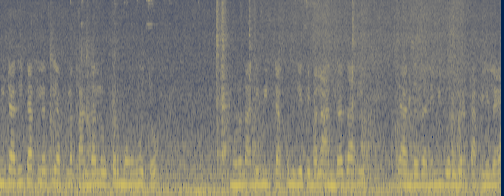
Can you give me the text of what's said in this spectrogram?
मीठ आधी टाकलं की आपला कांदा लवकर मऊ होतो. म्हणून आधी मीठ टाकून घेते. मला अंदाज आहे. त्या अंदाजाने मी बरोबर टाकलेला आहे.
